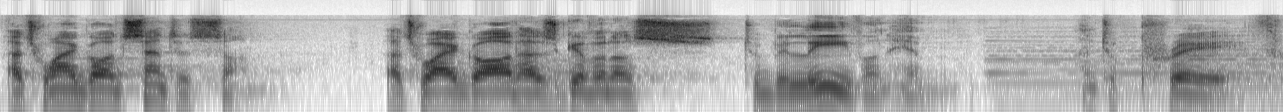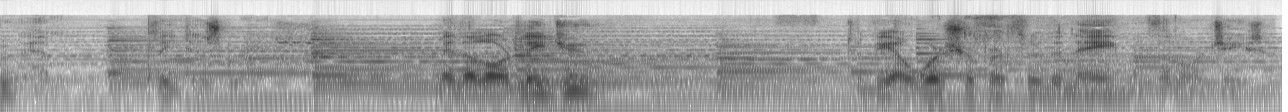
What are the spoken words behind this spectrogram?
That's why God sent His Son. That's why God has given us to believe on Him and to pray through Him, plead His grace. May the Lord lead you to be a worshiper through the name of the Lord Jesus.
